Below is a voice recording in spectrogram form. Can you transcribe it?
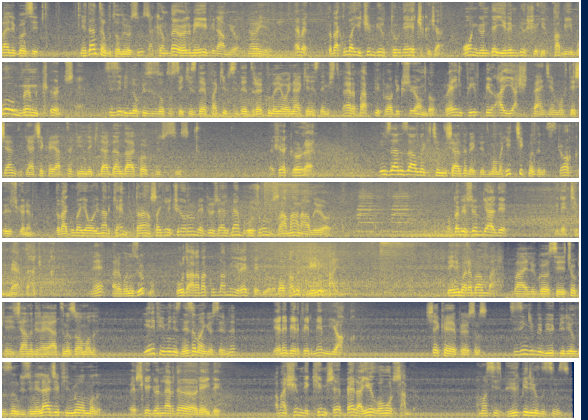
Bay Lugosi, neden tabut alıyorsunuz? Yakında ölmeyi planlıyorum. Hayır. Evet, Drakula için bir turneye çıkacağım. 10 günde 21 şehir. Tabii bu mümkünse. Sizi 1938'de Poughkeepsie'de Drakula'yı oynarken izlemiştim. Berbat bir prodüksiyondu. Rainfield bir ay yaşlı. Bence muhteşemdi. Gerçek hayatta filmdekilerden daha korkutucusunuz. Teşekkürler. İmzanızı almak için dışarıda bekledim ama hiç çıkmadınız. Çok üzgünüm. Dragula'yı oynarken transa geçiyorum ve düzelmem uzun zaman alıyor. Otobüsüm geldi. Biletim nerede acaba? Ne? Arabanız yok mu? Burada araba kullanmayı reddediyorum. Ortalık deli kaynıyor. Benim arabam var. Bay Lugosi, çok heyecanlı bir hayatınız olmalı. Yeni filminiz ne zaman gösterimde? Yeni bir filmim yok. Şaka yapıyorsunuz. Sizin gibi büyük bir yıldızın düzinelerce filmi olmalı. Eski günlerde öyleydi. Ama şimdi kimse Bera'yı umursamıyor. Ama siz büyük bir yıldızsınız.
